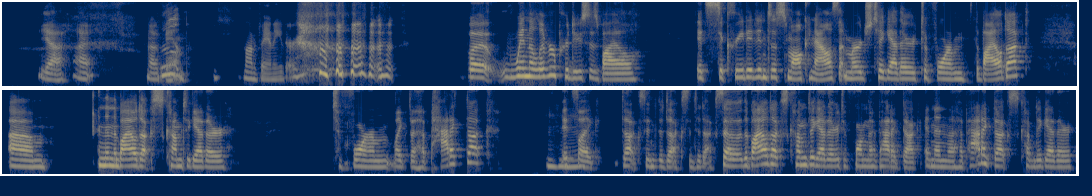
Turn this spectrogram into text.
yeah, I not a Ugh. fan. Not a fan either. But when the liver produces bile, it's secreted into small canals that merge together to form the bile duct. Um, and then the bile ducts come together to form like the hepatic duct. It's Mhm. like ducts into ducts into ducts. So the bile ducts come together to form the hepatic duct, and then the hepatic ducts come together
